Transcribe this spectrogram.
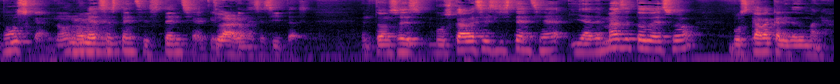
buscan, ¿no? No ves esta insistencia que, Claro. que necesitas. Entonces buscaba esa insistencia y además de todo eso, buscaba calidad humana.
